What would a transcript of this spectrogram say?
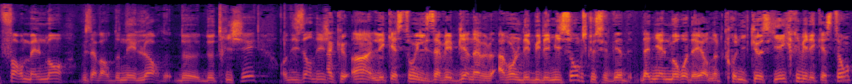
formellement, vous avoir donné l'ordre de, tricher, en disant déjà que, un, les questions, il les avait bien avant le début de l'émission, parce que c'était Daniel Moreau, d'ailleurs, notre chroniqueuse, qui écrivait les questions.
